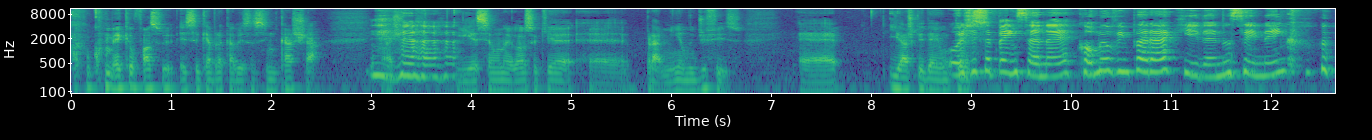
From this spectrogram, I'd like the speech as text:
como é que eu faço esse quebra-cabeça se encaixar. E esse é um negócio que é, é para mim é muito difícil. É, e acho que daí um Hoje você pensa, né? Como eu vim parar aqui, né? Não sei nem. como-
